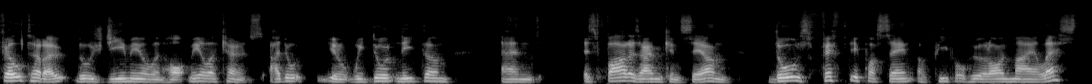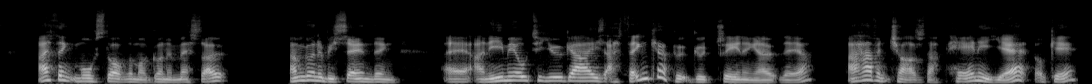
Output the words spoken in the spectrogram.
filter out those Gmail and Hotmail accounts. I don't, you know, we don't need them. And as far as I'm concerned, those 50% of people who are on my list, I think most of them are going to miss out. I'm going to be sending uh, an email to you guys. I think I put good training out there. I haven't charged a penny yet, okay?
